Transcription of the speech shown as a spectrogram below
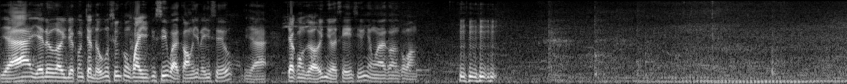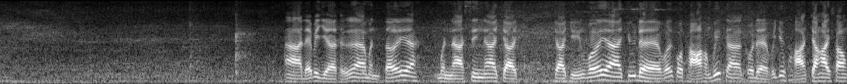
dạ dạ được rồi giờ con tranh thủ con xuống con quay chút xíu bà con với đây chút xíu. Dạ cho con gửi nhờ xe chút xíu nha ngoài con các bạn à, để bây giờ thử à, mình tới à, mình à, xin trò trò chuyện với chú đề với cô thọ. Không biết cô đề với chú thọ cho hay không?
